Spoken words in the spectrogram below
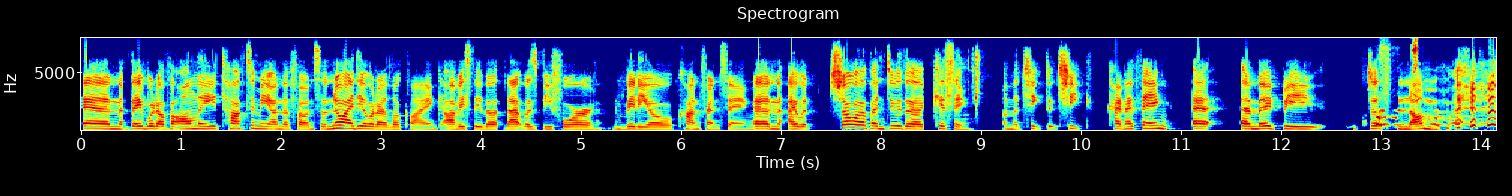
and they would have only talked to me on the phone. So no idea what I look like. Obviously that, that was before video conferencing. And I would show up and do the kissing on the cheek to cheek kind of thing. Eh, and they'd be just numb.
